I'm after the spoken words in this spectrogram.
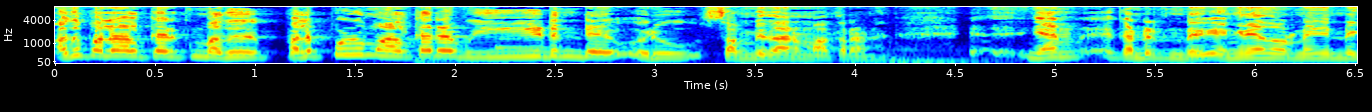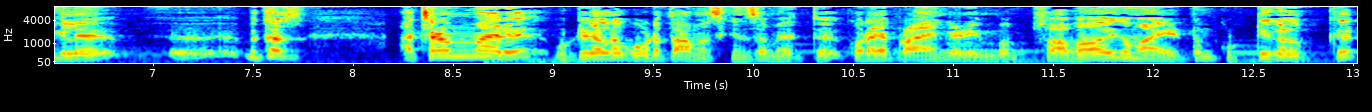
അത് പല ആൾക്കാർക്കും അത് പലപ്പോഴും ആൾക്കാരെ വീടിന്റെ ഒരു സംവിധാനം മാത്രമാണ്. ഞാൻ കണ്ടിട്ടുണ്ട് എങ്ങനെയാണെന്ന് പറഞ്ഞു കഴിഞ്ഞിട്ടുണ്ടെങ്കിൽ ബിക്കോസ് അച്ഛനമ്മമാർ കുട്ടികളുടെ കൂടെ താമസിക്കുന്ന സമയത്ത് കുറേ പ്രായം കഴിയുമ്പം സ്വാഭാവികമായിട്ടും കുട്ടികൾക്ക്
